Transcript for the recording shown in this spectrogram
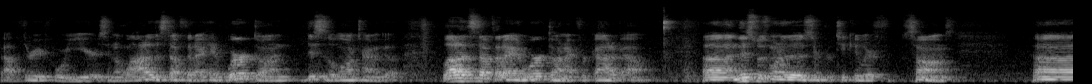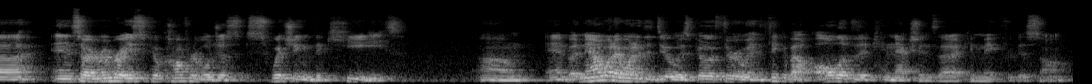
about three or four years, and a lot of the stuff that I had worked on, this is a long time ago, a lot of the stuff that I had worked on I forgot about. Uh, and this was one of those in particular songs. Uh, and so I remember I used to feel comfortable just switching the keys um, and but now what I wanted to do is go through and think about all of the connections that I can make for this song.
